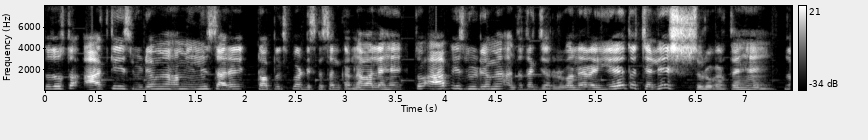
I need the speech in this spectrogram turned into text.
तो दोस्तों, आज के इस वीडियो में हम इन्हीं सारे टॉपिक्स पर डिस्कशन करने वाले हैं। तो आप इस वीडियो में अंत तक ज़रूर बने रहिए। तो चलिए शुरू करते हैं।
